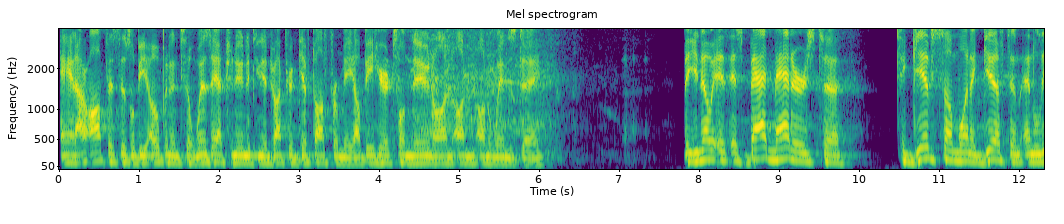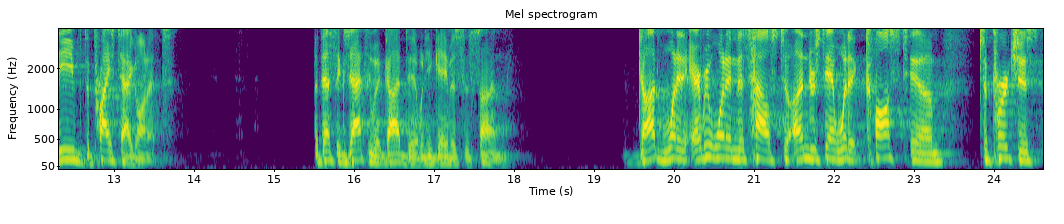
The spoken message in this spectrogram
And our offices will be open until Wednesday afternoon if you need to drop your gift off for me. I'll be here till noon on, on, on Wednesday. But you know, it's bad manners to to give someone a gift and, and leave the price tag on it. But that's exactly what God did when He gave us His Son. God wanted everyone in this house to understand what it cost Him to purchase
